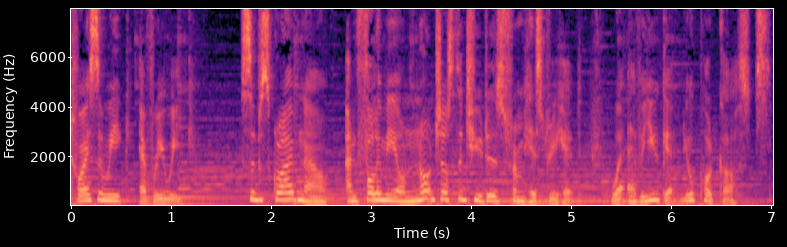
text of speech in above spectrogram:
Twice a week, every week. Subscribe now and follow me on Not Just the Tudors from History Hit, wherever you get your podcasts.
